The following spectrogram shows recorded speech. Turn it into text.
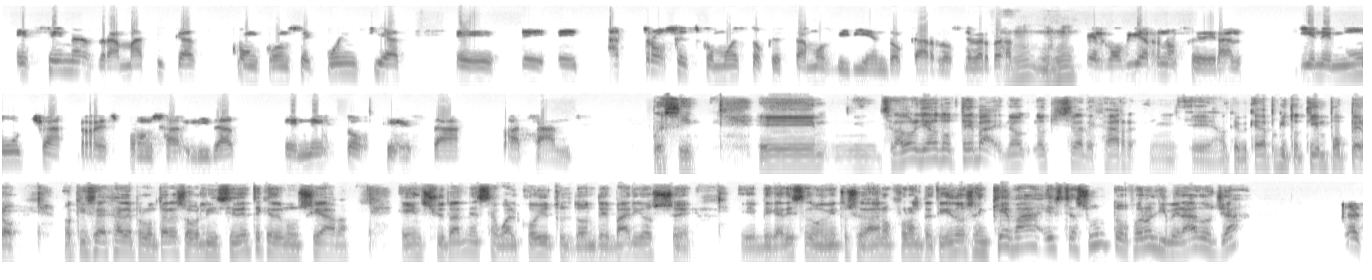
escenas dramáticas con consecuencias eh, eh, atroces como esto que estamos viviendo, Carlos. De verdad, el gobierno federal tiene mucha responsabilidad en esto que está pasando. Pues sí. Eh, senador Gerardo Teba, no, quisiera dejar, mm, eh, aunque me queda poquito tiempo, pero no quisiera dejar de preguntarle sobre el incidente que denunciaba en Ciudad Nezahualcóyotl, donde varios eh, eh, brigadistas del Movimiento Ciudadano fueron detenidos. ¿En qué va este asunto? ¿Fueron liberados ya?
